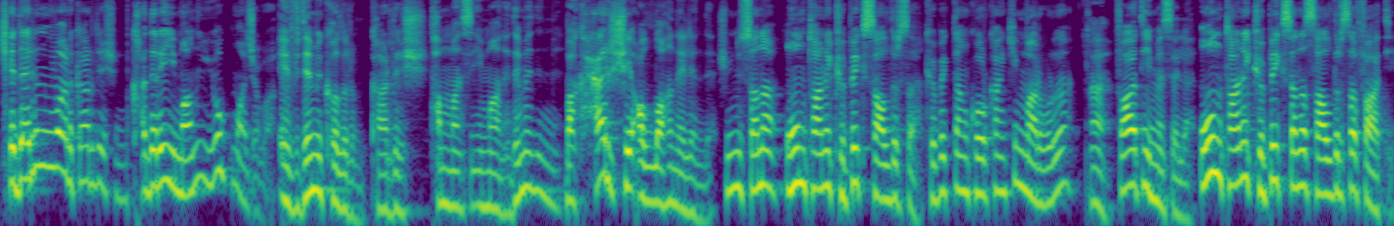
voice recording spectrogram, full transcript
Kederin mi var kardeşim? Kadere imanın yok mu acaba? Evde mi kalırım? Kardeş tam ben iman edemedin mi? Bak her şey Allah'ın elinde. Şimdi sana 10 tane köpek saldırsa. Köpekten korkan kim var burada? Ha, Fatih mesela. 10 tane köpek sana saldırsa Fatih.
